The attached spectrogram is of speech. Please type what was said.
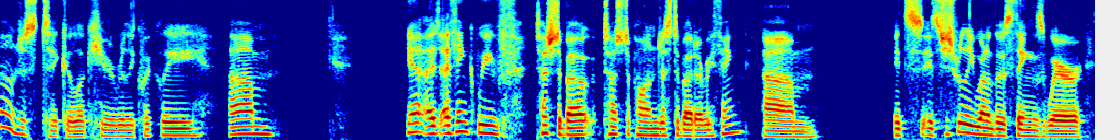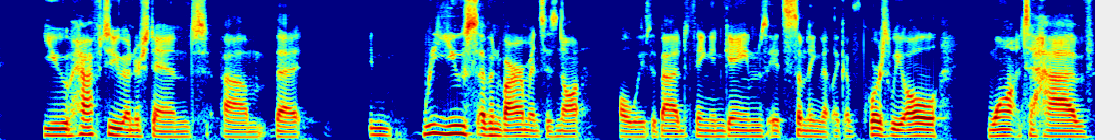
I'll just take a look here really quickly. Um, yeah, I, I, think we've touched about touched upon just about everything. Um, it's it's just really one of those things where you have to understand um, that reuse of environments is not always a bad thing in games. It's something that, like, of course, we all want to have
